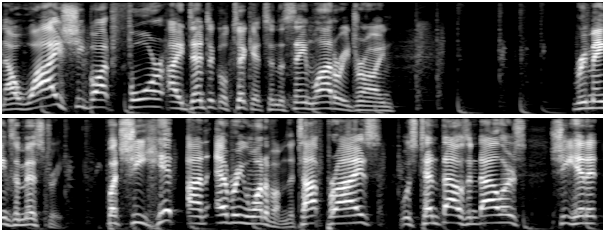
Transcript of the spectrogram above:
Now, why she bought four identical tickets in the same lottery drawing remains a mystery. But she hit on every one of them. The top prize was $10,000. She hit it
